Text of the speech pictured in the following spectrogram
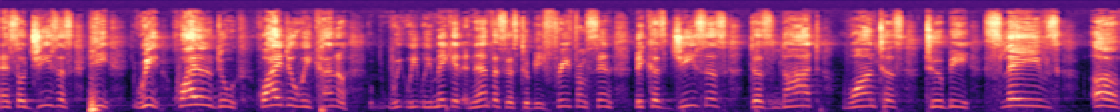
and so Jesus, he we why do why do we kind of we, we, we make it an emphasis to be free from sin? Because Jesus does not want us to be slaves of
